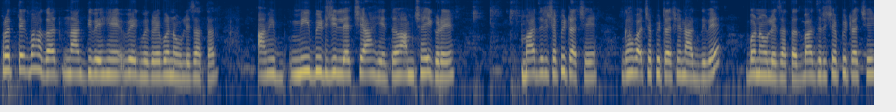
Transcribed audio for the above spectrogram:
प्रत्येक भागात नागदिवे हे वेगवेगळे बनवले जातात. आम्ही मी बीड जिल्ह्याचे आहे तर आमच्या इकडे बाजरीच्या पिठाचे गव्हाच्या पिठाचे नागदिवे बनवले जातात. बाजरीच्या पिठाचे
